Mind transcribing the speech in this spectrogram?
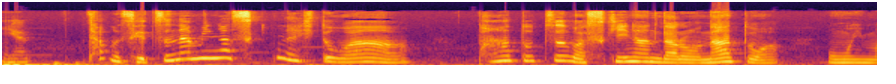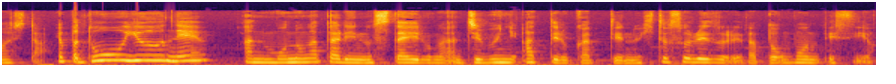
いや多分切なみが好きな人はパート2は好きなんだろうなとは思いました。やっぱどういうねあの物語のスタイルが自分に合ってるかっていうの人それぞれだと思うんですよ。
